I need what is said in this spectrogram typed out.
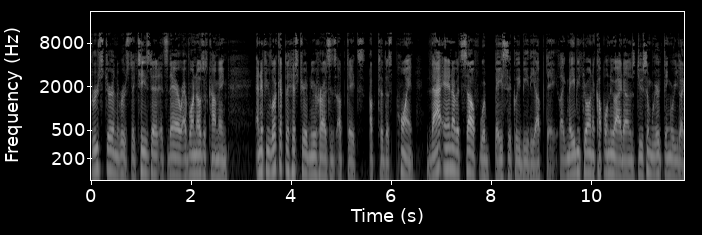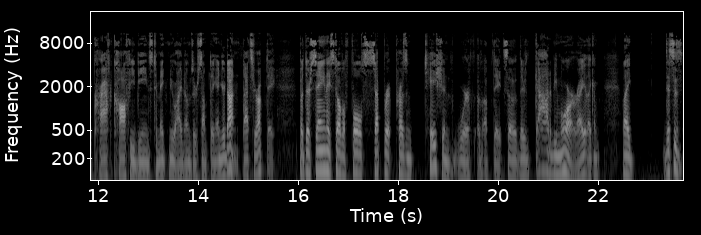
Brewster and the Roost they teased it it's there everyone knows it's coming, and if you look at the history of New Horizons updates up to this point, that in of itself would basically be the update. Like maybe throw in a couple new items, do some weird thing where you like craft coffee beans to make new items or something, and you're done. That's your update. But they're saying they still have a full separate presentation worth of updates. So there's got to be more, right? Like I'm, like this is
